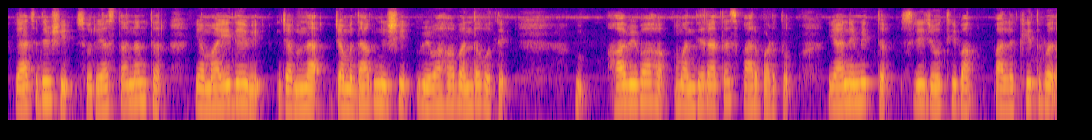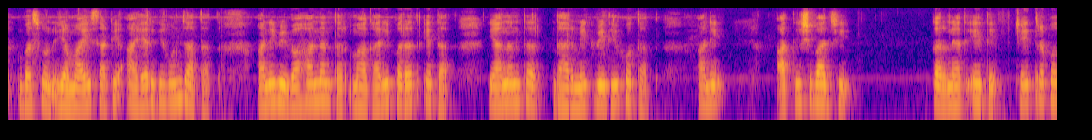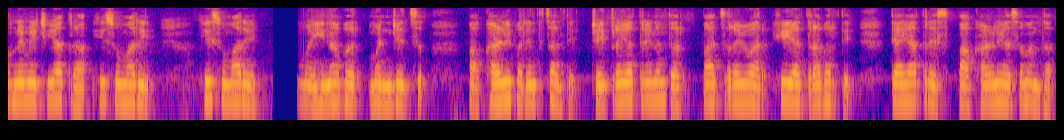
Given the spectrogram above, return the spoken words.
याच दिवशी सूर्यास्तानंतर यमाई देवी जमना जमदाग्नीशी विवाहबंद होते. हा विवाह मंदिरातच पार पडतो. यानिमित्त श्री ज्योतिबा पालखीत ब बसून यमाईसाठी आहेर घेऊन जातात. आणि विवाहानंतर माघारी परत येतात. यानंतर धार्मिक विधी होतात आणि आतिषबाजी करण्यात येते. चैत्र पौर्णिमेची यात्रा ही सुमारे ही सुमारे महिनाभर म्हणजेच पाखाळणीपर्यंत चालते. चैत्र यात्रेनंतर पाच रविवार ही यात्रा भरते. त्या यात्रेस पाखाळणी असं म्हणतात.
